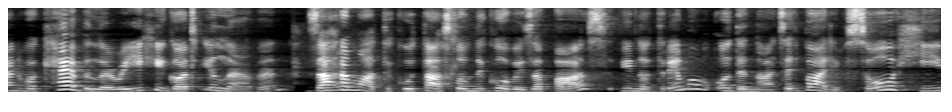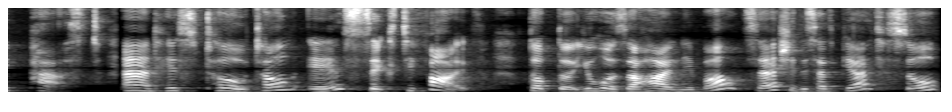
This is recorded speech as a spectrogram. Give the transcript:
and vocabulary he got 11. За граматику та словниковий запас він отримав 11 балів. So he passed. And his total is 65. Тобто його загальний бал це 65, so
